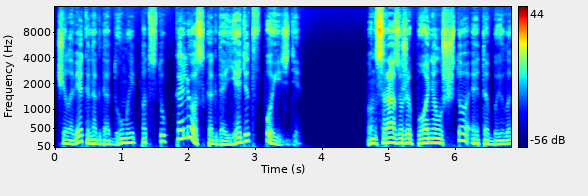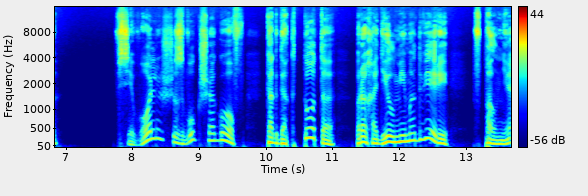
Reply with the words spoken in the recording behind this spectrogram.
человек иногда думает под стук колес, когда едет в поезде. Он сразу же понял, что это было. Всего лишь звук шагов, когда кто-то проходил мимо двери, вполне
